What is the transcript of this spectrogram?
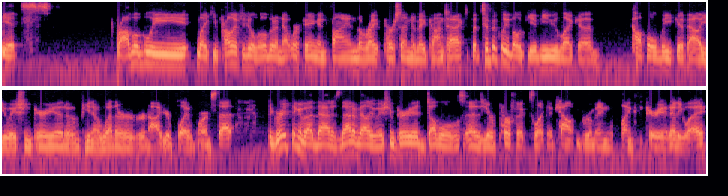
it's probably like you probably have to do a little bit of networking and find the right person to make contact, but typically they'll give you like a couple week evaluation period of you know whether or not your play warrants that the great thing about that is that evaluation period doubles as your perfect like account grooming length period anyway,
